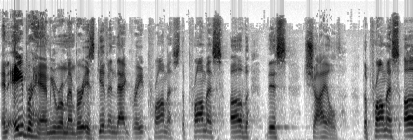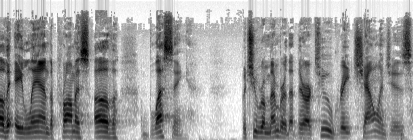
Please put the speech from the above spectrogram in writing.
And Abraham, you remember, is given that great promise the promise of this child, the promise of a land, the promise of blessing. But you remember that there are two great challenges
